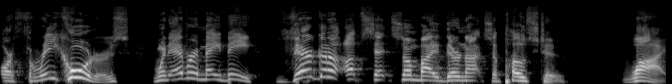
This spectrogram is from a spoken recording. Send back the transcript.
or three quarters, whenever it may be, they're going to upset somebody they're not supposed to. Why?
